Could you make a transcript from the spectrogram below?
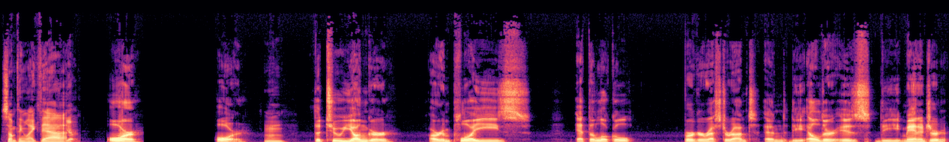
something like that. Yep. or or Mm. the two younger are employees at the local burger restaurant and the elder is the manager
